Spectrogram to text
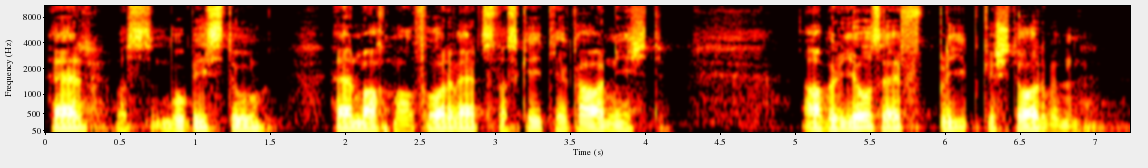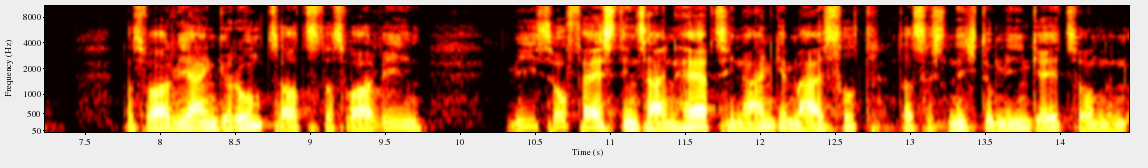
Herr, was, wo bist du? Herr, mach mal vorwärts, das geht ja gar nicht. Aber Josef blieb gestorben. Das war wie ein Grundsatz, das war wie, wie so fest in sein Herz hineingemeißelt, dass es nicht um ihn geht, sondern,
